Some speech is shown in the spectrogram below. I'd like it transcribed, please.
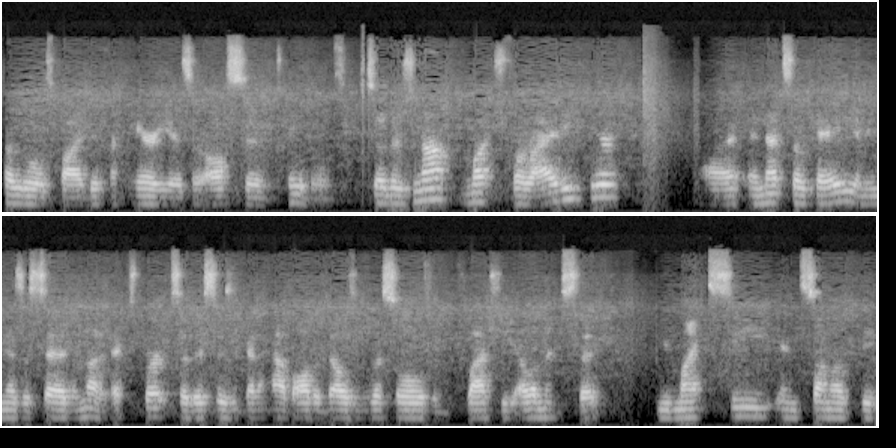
totals by different areas are also tables. So there's not much variety here. Uh, and that's okay. I mean, as I said, I'm not an expert, so this isn't going to have all the bells and whistles and flashy elements that you might see in some of the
